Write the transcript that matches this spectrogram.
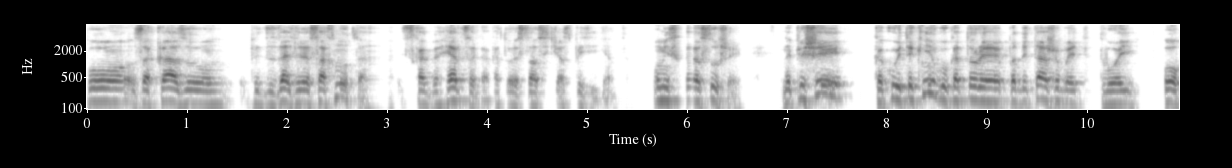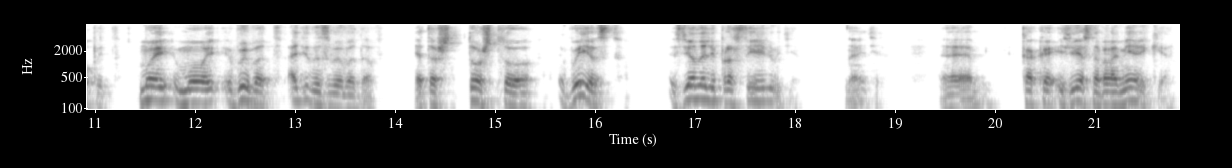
по заказу председателя Сахнута, как бы Герцога, который стал сейчас президентом. Он мне сказал, слушай, напиши какую-то книгу, которая подытаживает твой опыт. Мой, мой вывод, один из выводов, это то, что выезд сделали простые люди. Знаете, э, как известно в Америке,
